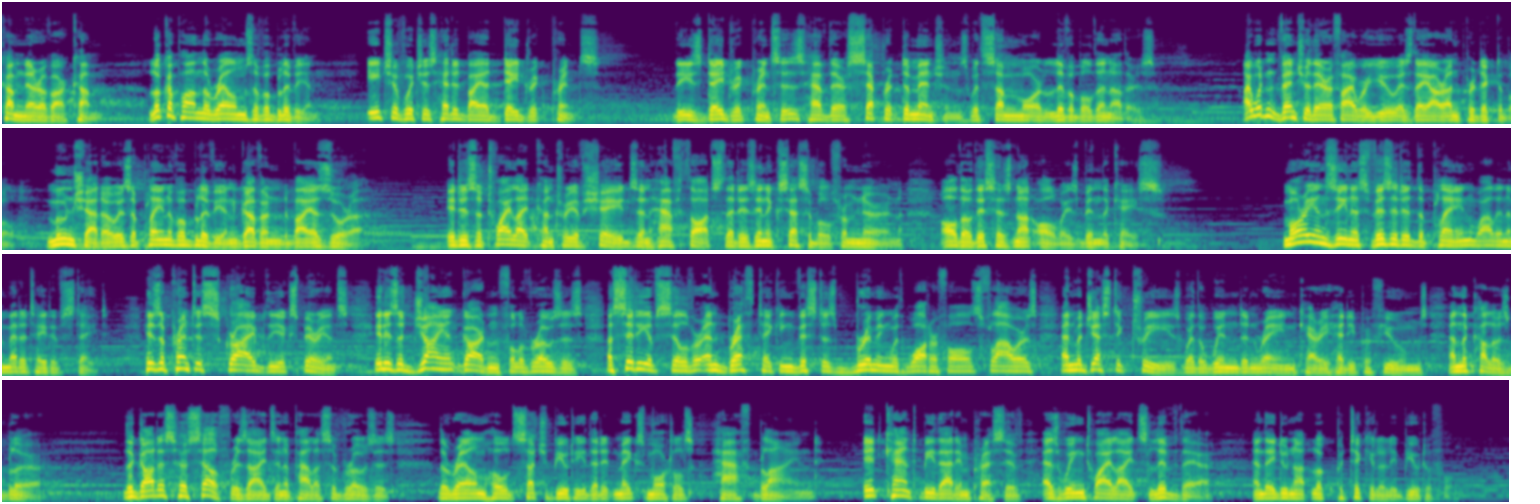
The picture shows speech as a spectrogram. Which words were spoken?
Come, Nerevar, come. Look upon the realms of oblivion, each of which is headed by a Daedric prince. These Daedric princes have their separate dimensions, with some more livable than others. I wouldn't venture there if I were you, as they are unpredictable. Moonshadow is a plane of oblivion governed by Azura. It is a twilight country of shades and half-thoughts that is inaccessible from Nirn, although this has not always been the case. Morian Zenas visited the plane while in a meditative state. His apprentice scribed the experience. It is a giant garden full of roses, a city of silver and breathtaking vistas brimming with waterfalls, flowers, and majestic trees where the wind and rain carry heady perfumes and the colors blur. The goddess herself resides in a palace of roses. The realm holds such beauty that it makes mortals half blind. It can't be that impressive, as winged twilights live there, and they do not look particularly beautiful.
